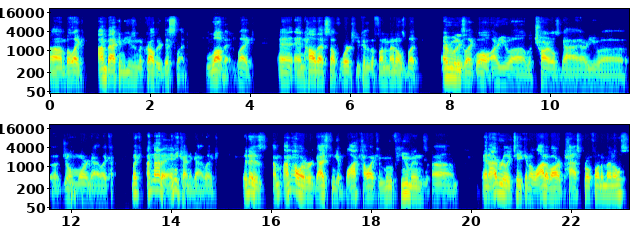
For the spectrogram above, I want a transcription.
Um, but like, I'm back into using the Crowther disc sled. Love it. Like, and, and how that stuff works because of the fundamentals. But everybody's like, well, are you a Charles guy? Are you a, a Joe Moore guy? Like, like I'm not a, any kind of guy. Like, it is. I'm, I'm, however, guys can get blocked. How I can move humans. Um, and I've really taken a lot of our pass pro fundamentals.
